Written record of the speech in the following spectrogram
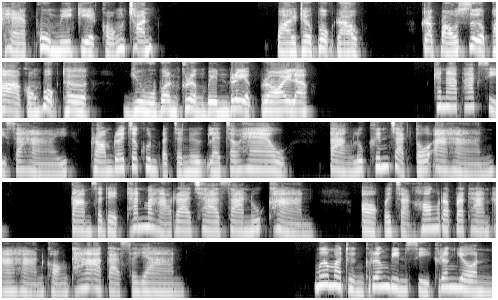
แขกผู้มีเกียรติของฉัน ไปเธอพวกเรา กระเป๋าเสื้อผ้าของพวกเธอ อยู่บนเครื่องบินเรียบร้อยแล้ว คณะพักสีสหาย พร้อมด้วยเจ้าคุณปัจจนึกและเจ้าแห้ว ต่างลุกขึ้นจากโต๊ะอาหาร ตามเสด็จท่านมหาราชาซานุขาน ออกไปจากห้องรับประทานอาหารของท่าอากาศยาน เมื่อมาถึงเครื่องบินสี่เครื่องยนต์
